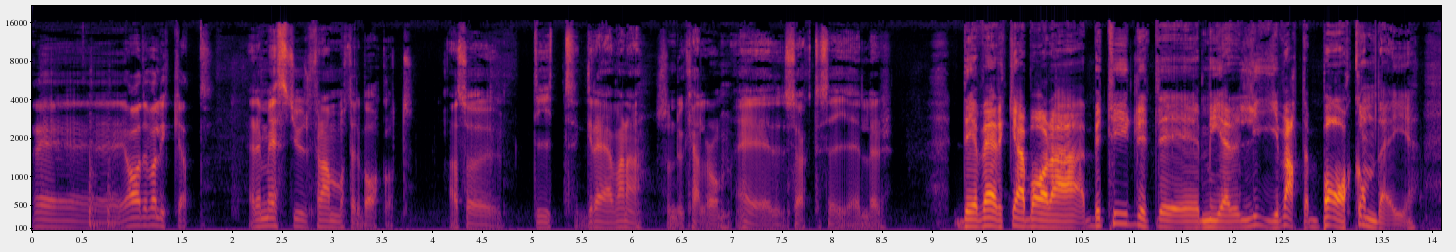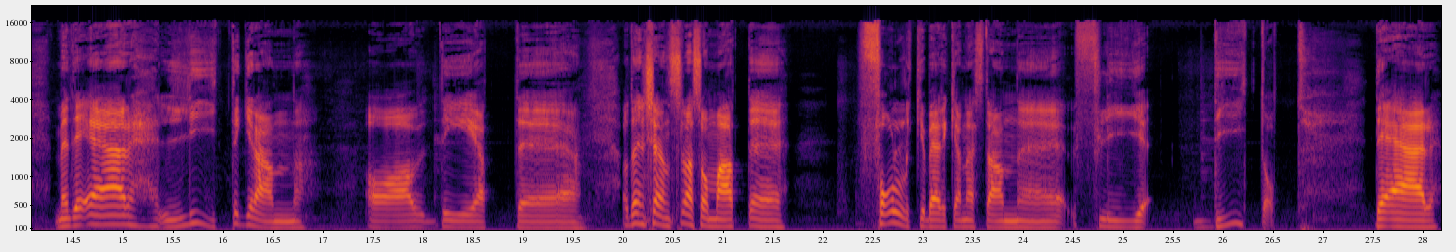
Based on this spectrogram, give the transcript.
Eh, ja, det var lyckat. Är det mest ljud framåt eller bakåt? Alltså dit grävarna som du kallar dem eh, sökte sig eller? det verkar vara betydligt eh, mer livat bakom dig. Men det är lite grann av det, eh, av den känsla som att eh, folk verkar nästan eh, fly ditåt. Det är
